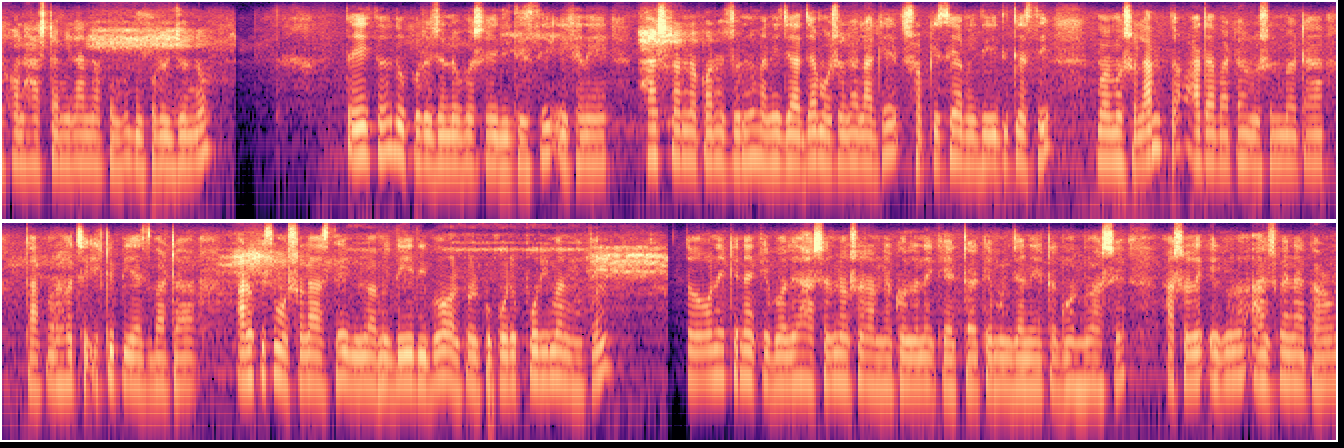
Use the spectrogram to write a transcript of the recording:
এখন হাঁসটা আমি রান্না করব দুপুরের জন্য। এই তো দুপুরের জন্য বসিয়ে দিতেছি। এখানে হাঁস রান্না করার জন্য মানে যা যা মশলা লাগে সব কিছুই আমি দিয়ে দিতেছি। ময় মশলা, তো আদা বাটা, রসুন বাটা, তারপর হচ্ছে একটু পেঁয়াজ বাটা আরও কিছু মশলা আছে এগুলো আমি দিয়ে দিব অল্প অল্প করে পরিমাণ মতন। তো অনেকে নাকি বলে হাঁসের মাংস রান্না করলে নাকি একটা কেমন জানি একটা গন্ধ আসে। আসলে এগুলো আসবে না কারণ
